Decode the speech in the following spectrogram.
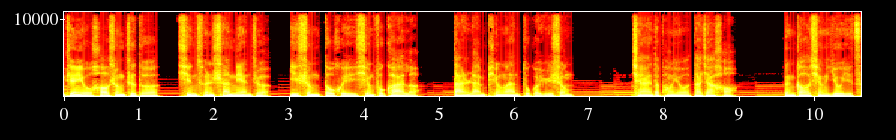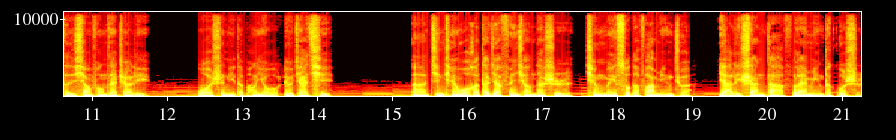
天有好生之德，心存善念者一生都会幸福快乐、淡然平安度过余生。亲爱的朋友，大家好，很高兴又一次相逢在这里，我是你的朋友六加七。呃，今天我和大家分享的是青霉素的发明者亚历山大·弗莱明的故事。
